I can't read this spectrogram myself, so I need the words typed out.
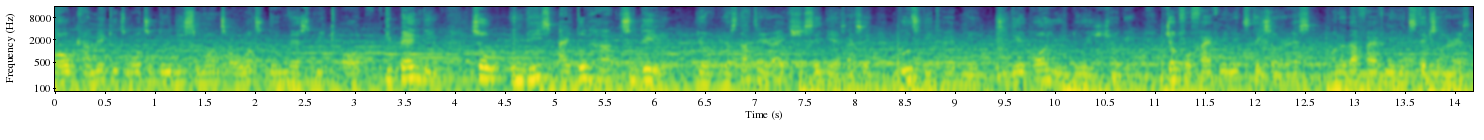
or we can make it what to do this month or what to do next week, or depending. So in this, I told her today you're, you're starting right. She said yes. I said go to the treadmill. Today all you do is jogging. Jog for five minutes, take some rest. Another five minutes, take some rest,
